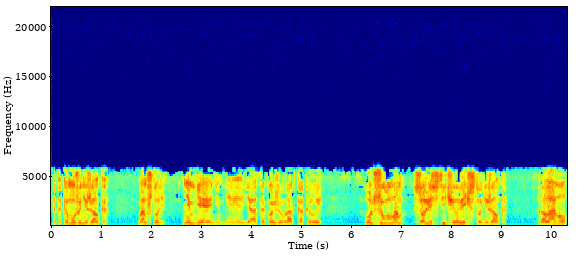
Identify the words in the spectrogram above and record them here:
Это кому же не жалко? Вам, что ли? Не мне, не мне. Я такой же враг, как и вы. Лучшим умам совести человечества не жалко. Ролану,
